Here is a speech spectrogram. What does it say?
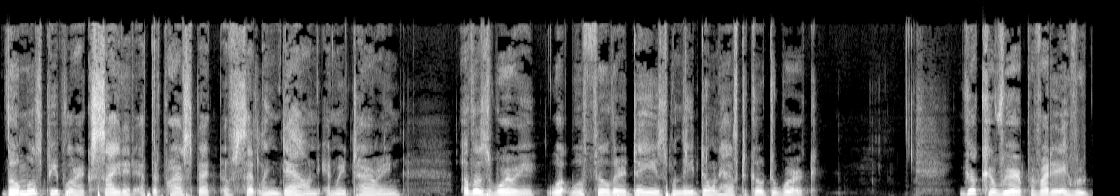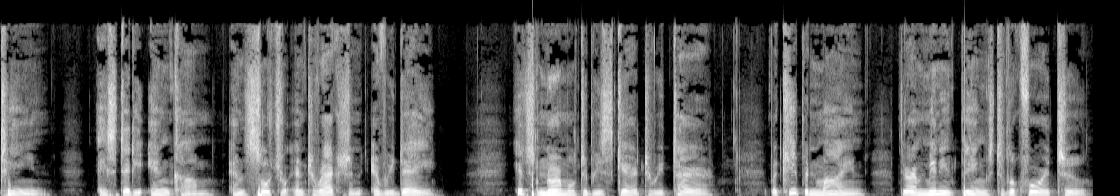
Though most people are excited at the prospect of settling down and retiring, others worry what will fill their days when they don't have to go to work. Your career provided a routine, a steady income, and social interaction every day. It's normal to be scared to retire, but keep in mind there are many things to look forward to.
